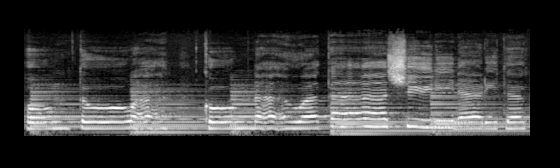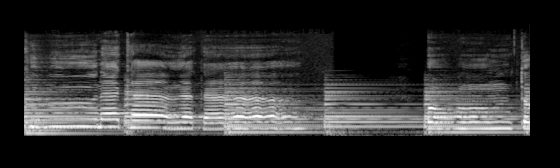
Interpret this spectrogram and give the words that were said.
本当はこんな私になりたくなかった。本当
